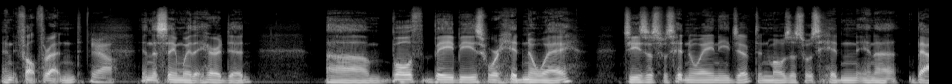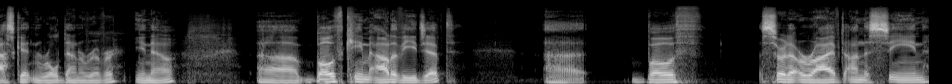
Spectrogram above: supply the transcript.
and felt threatened Yeah, in the same way that Herod did. Um, both babies were hidden away. Jesus was hidden away in Egypt, and Moses was hidden in a basket and rolled down a river. You know, uh, both came out of Egypt. Uh, both sort of arrived on the scene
